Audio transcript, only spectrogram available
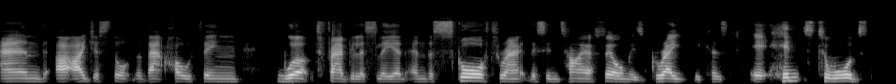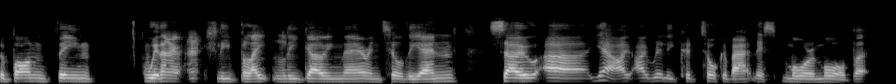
And I, I just thought that that whole thing worked fabulously and, and the score throughout this entire film is great because it hints towards the bond theme without actually blatantly going there until the end. So uh, yeah I, I, really could talk about this more and more but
